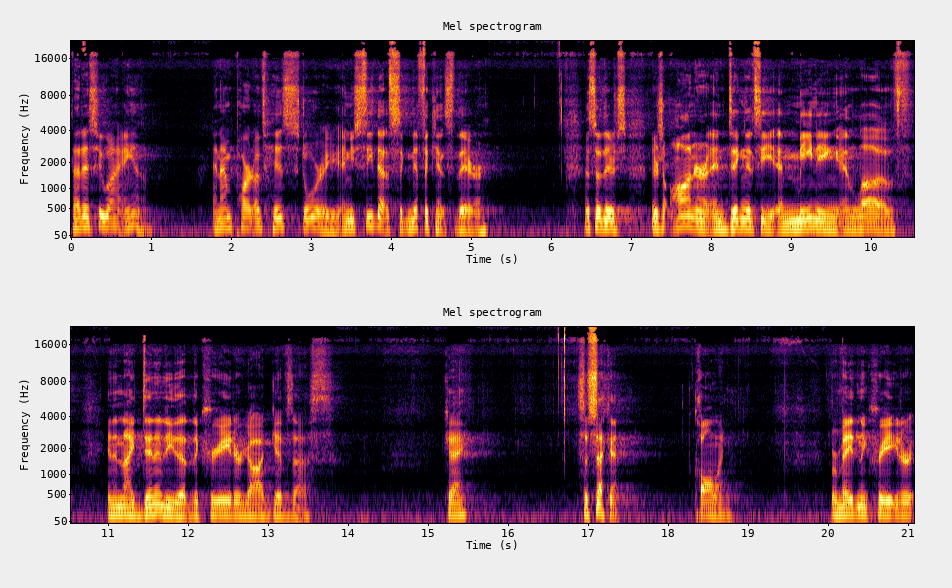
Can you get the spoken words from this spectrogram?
That is who I am. And I'm part of his story. And you see that significance there. And so there's, there's honor and dignity and meaning and love in an identity that the Creator God gives us. Okay? So, second, calling. We're made in the Creator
